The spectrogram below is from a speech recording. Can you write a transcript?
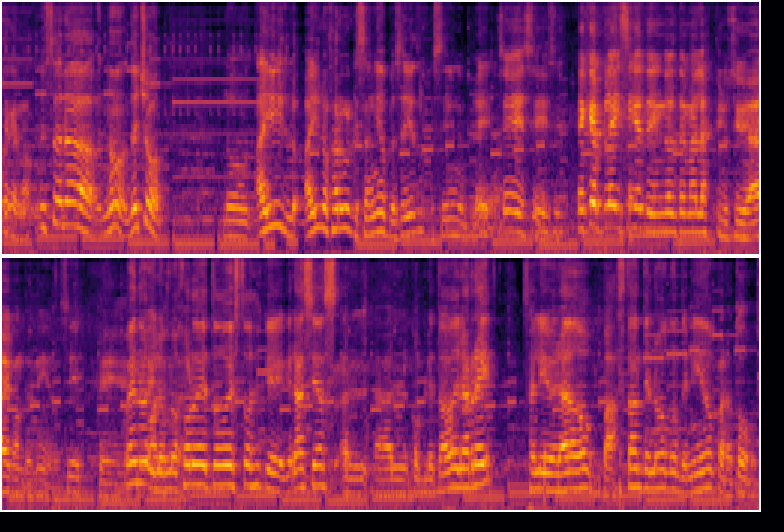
que no. eso era... No, de hecho, lo- hay, lo- hay unos hardware que se han ido a PC y otros que siguen en Play. ¿no? Sí, sí, Es que Play sigue teniendo el tema de la exclusividad de contenido. Sí. Que Bueno, y lo mejor de todo esto es que gracias al, al completado de la raid se ha liberado bastante nuevo contenido para todos.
